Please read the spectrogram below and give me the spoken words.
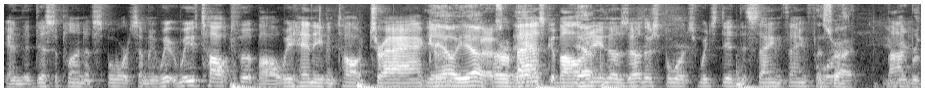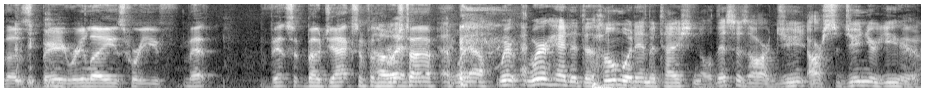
And the discipline of sports. I mean, we, we've talked football. We hadn't even talked track. Yeah, or, yeah. or Yeah. basketball, or any of those other sports, which did the same thing for That's us. right. You remember those Barry relays where you met Vincent Bo Jackson for the Oh, first uh, time? Well, we're, we're headed to Homewood Invitational. This is our jun- our junior year,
